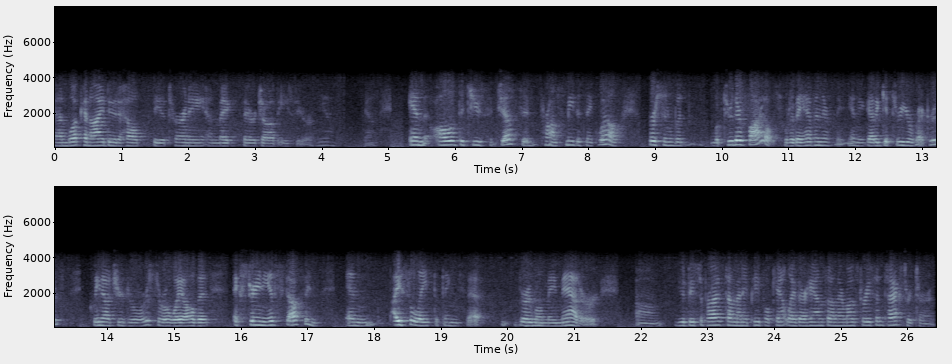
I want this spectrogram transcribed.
and what can I do to help the attorney and make their job easier? Yeah, yeah. And all of that you suggested prompts me to think, well, person would look through their files. What do they have in their? You know, you got to get through your records, clean out your drawers, throw away all the extraneous stuff, and and isolate the things that very well may matter. Um, You'd be surprised how many people can't lay their hands on their most recent tax return.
